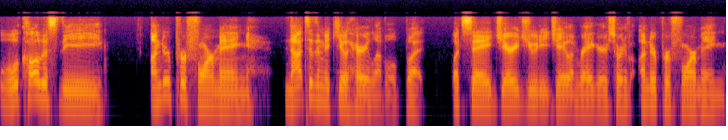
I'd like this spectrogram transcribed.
we'll call this the underperforming, not to the N'Keal Harry level, but let's say Jerry Jeudy, Jalen Reagor, sort of underperforming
